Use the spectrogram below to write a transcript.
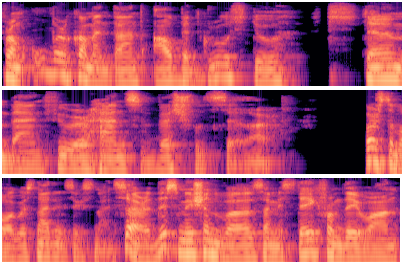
From Oberkommandant Albert Gruss to Sturmbannführer Hans Wechsler. 1st of August 1969. Sir, this mission was a mistake from day one.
